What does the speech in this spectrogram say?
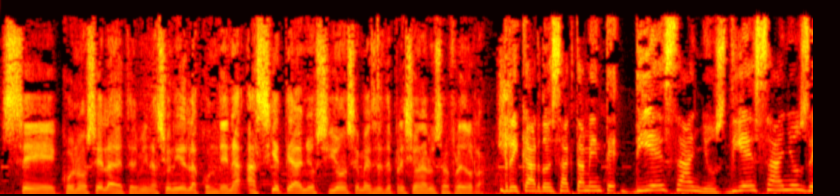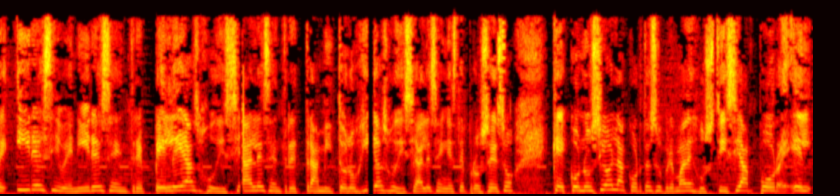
se conoce la determinación y es la condena a siete años y once meses de prisión a Luis Alfredo Ramos. Ricardo, exactamente diez años, diez años de ires y venires entre peleas judiciales, entre tramitologías judiciales en este proceso que conoció la Corte Suprema de Justicia por el,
